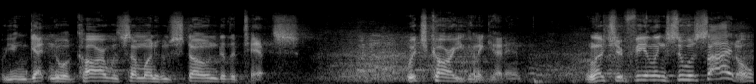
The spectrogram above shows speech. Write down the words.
or you can get into a car with someone who's stoned to the tits. Which car are you going to get in? Unless you're feeling suicidal,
